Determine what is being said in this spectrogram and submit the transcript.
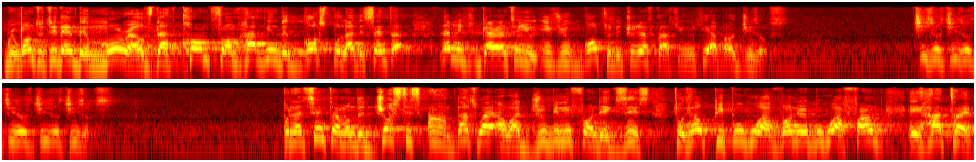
We want to teach them the morals that come from having the gospel at the center. Let me guarantee you, if you go to the children's class, you will hear about Jesus. Jesus, Jesus, Jesus, Jesus, Jesus. But at the same time, on the justice arm, that's why our Jubilee Fund exists to help people who are vulnerable, who have found a hard time,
